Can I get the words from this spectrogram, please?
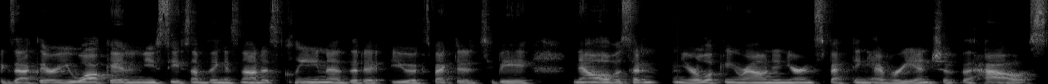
exactly or you walk in and you see something is not as clean as it you expected it to be. Now all of a sudden you're looking around and you're inspecting every inch of the house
